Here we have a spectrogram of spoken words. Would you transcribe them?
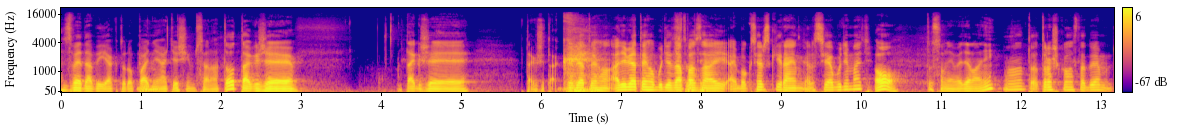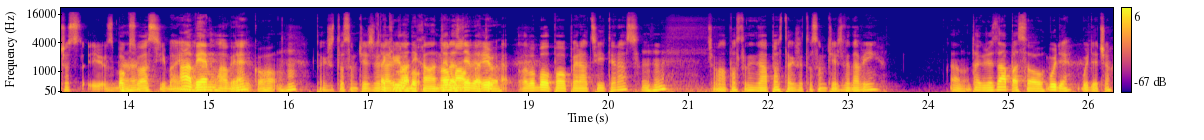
zvedavý, jak to dopadne mm. a teším sa na to, takže takže Takže tak. 9. A 9. bude zápas aj, aj boxerský, Ryan Garcia bude mať. O, to som nevedel ani. No, to trošku ho sledujem, čo z boxu uh-huh. asi iba A viem, hlavne. viem koho. Uh-huh. Takže to som tiež zvedavý. Taký mladý chalan, no, teraz mal, 9. Lebo bol po operácii teraz, uh-huh. čo mal posledný zápas, takže to som tiež zvedavý. Áno, takže zápasov... Bude, bude čo.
